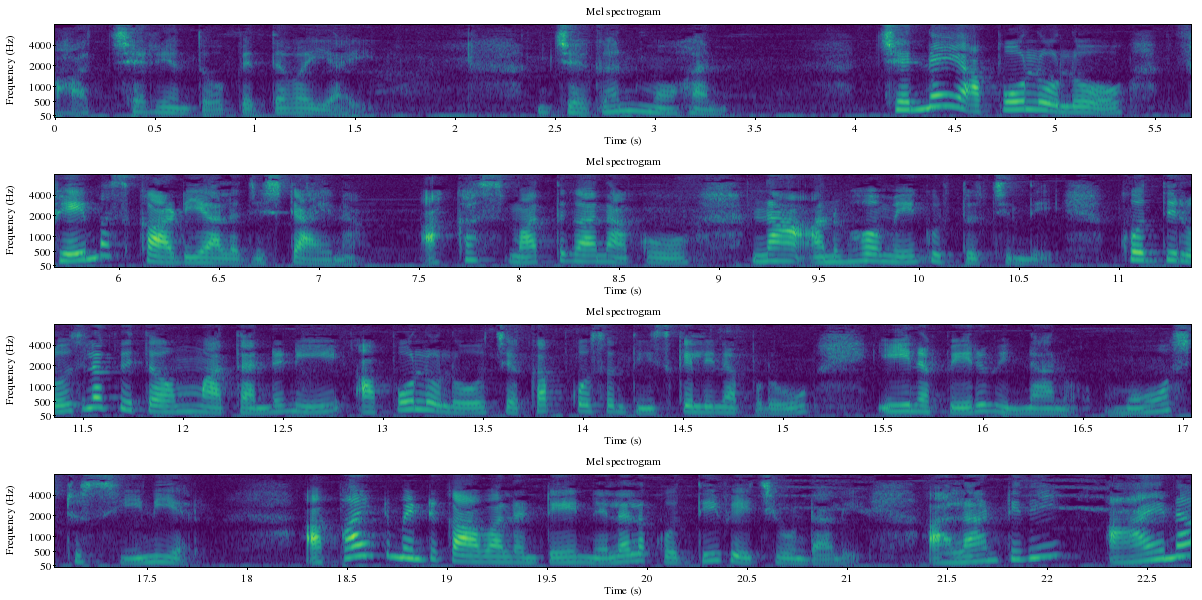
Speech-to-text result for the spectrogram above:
ఆశ్చర్యంతో పెద్దవయ్యాయి. జగన్ మోహన్. చెన్నై అపోలోలో ఫేమస్ కార్డియాలజిస్ట్ ఆయన. అకస్మాత్తుగా నాకు నా అనుభవమే గుర్తొచ్చింది. కొద్ది రోజుల క్రితం మా తండ్రిని అపోలోలో చెకప్ కోసం తీసుకెళ్ళినప్పుడు ఈయన పేరు విన్నాను. మోస్ట్ సీనియర్. అపాయింట్మెంట్ కావాలంటే నెలల కొద్దీ వేచి ఉండాలి. అలాంటిది ఆయన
